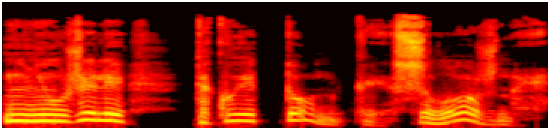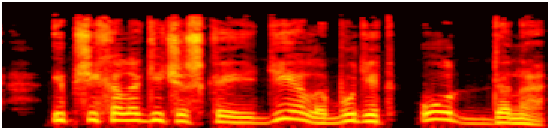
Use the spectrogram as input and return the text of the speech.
Неужели такое тонкое, сложное и психологическое дело будет отдано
